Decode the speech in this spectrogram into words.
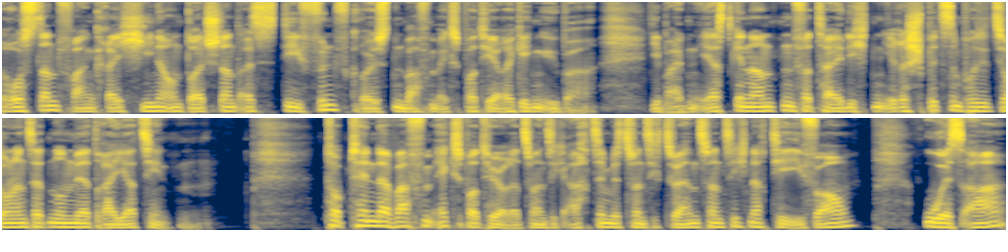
Russland, Frankreich, China und Deutschland als die fünf größten Waffenexporteure gegenüber. Die beiden erstgenannten verteidigten ihre Spitzenpositionen seit nunmehr drei Jahrzehnten. Top 10 der Waffenexporteure 2018 bis 2022 nach TIV. USA,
